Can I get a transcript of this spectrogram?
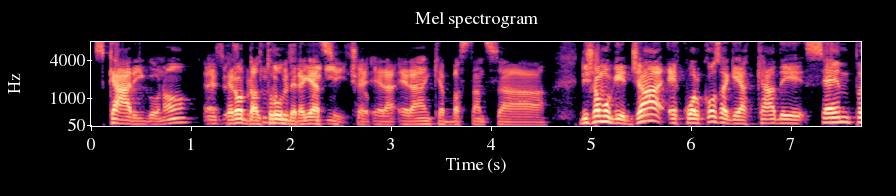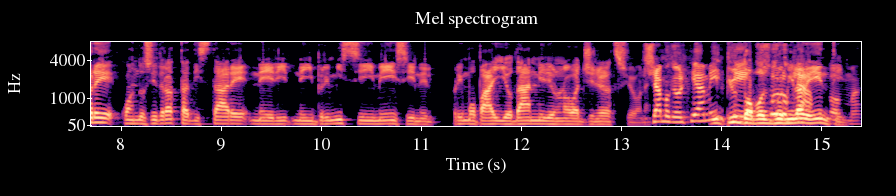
scarico, no? Eh, però d'altronde, ragazzi, cioè, era, era, anche abbastanza. Diciamo che già è qualcosa che accade sempre quando si tratta di stare nei, nei primissimi mesi, nel primo paio d'anni di una nuova generazione. Diciamo che ultimamente. In più dopo il 2020. Capcom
